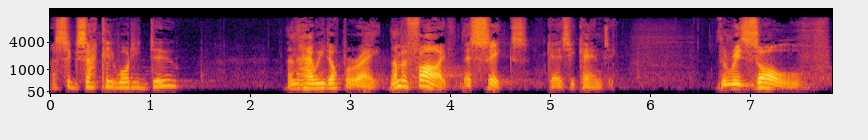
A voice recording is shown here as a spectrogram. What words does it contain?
that's exactly what he'd do and how he'd operate. Number five, there's six, in case you're counting. The resolve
